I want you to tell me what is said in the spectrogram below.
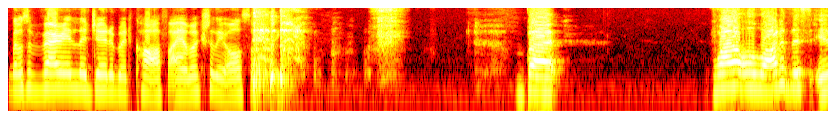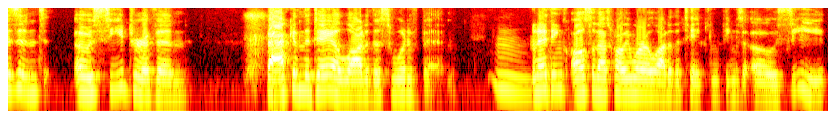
That was a very legitimate cough. I am actually also. But while a lot of this isn't OC driven, back in the day, a lot of this would have been. Mm. And I think also that's probably where a lot of the taking things OC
